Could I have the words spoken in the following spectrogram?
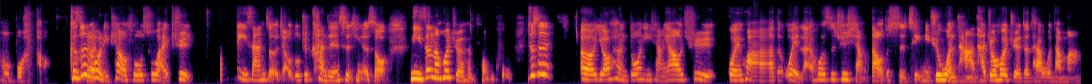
么不好。可是如果你跳脱出来去从第三者角度去看这件事情的时候，你真的会觉得很痛苦。就是呃，有很多你想要去。规划的未来，或是去想到的事情，你去问他，他就会觉得他要问他妈。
